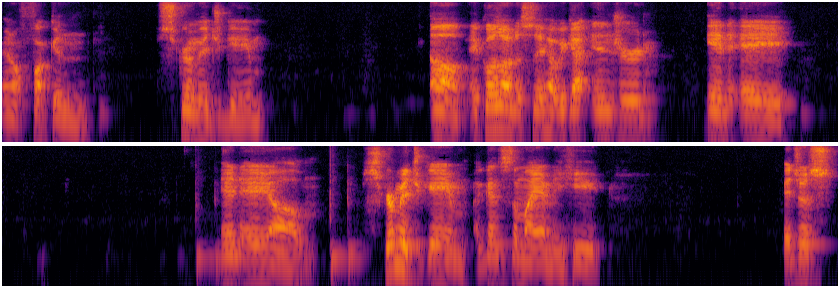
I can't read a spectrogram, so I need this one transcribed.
in a fucking scrimmage game. Um, it goes on to say how he got injured in a in a um scrimmage game against the Miami Heat. It just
